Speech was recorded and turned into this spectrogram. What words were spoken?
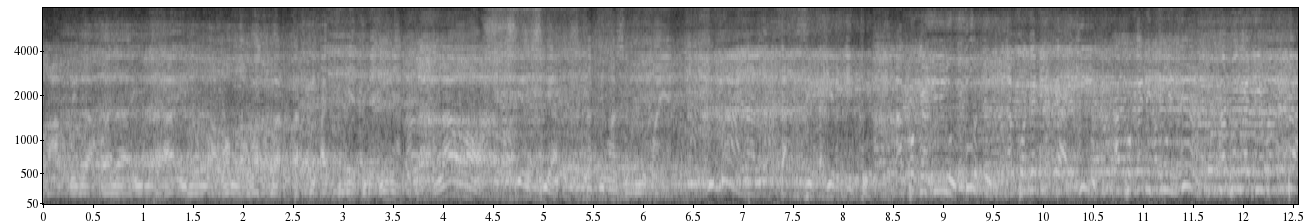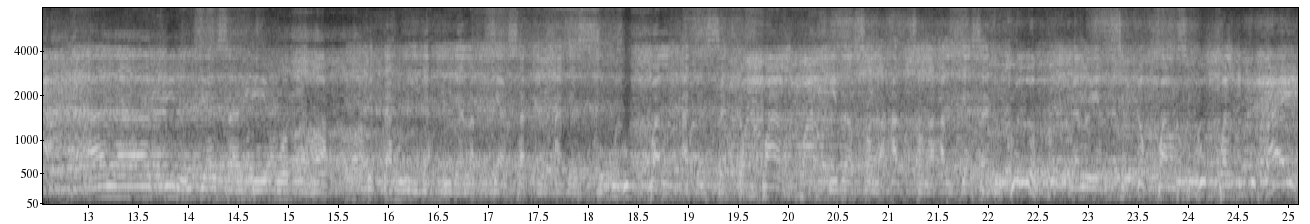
walhamdulillah wala ilaha illallah wallahu akbar, tapi hatinya tidak ingat. Lawa, sia-sia, tapi masih lumayan. Di mana letak zikir itu? Apakah di lutut? Apakah di kaki? Apakah di telinga? Jasadi mudghah ketahuilah di dalam jasad ada segumpal ada sekepal. Idza salahat salahal jasadu kulluh kalau yang sekepal segumpal itu baik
